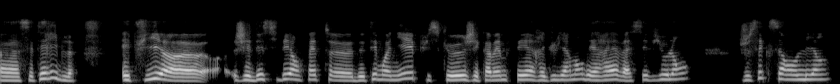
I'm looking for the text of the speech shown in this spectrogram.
Euh, c'est terrible. Et puis, euh, j'ai décidé en fait euh, de témoigner puisque j'ai quand même fait régulièrement des rêves assez violents. Je sais que c'est en lien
